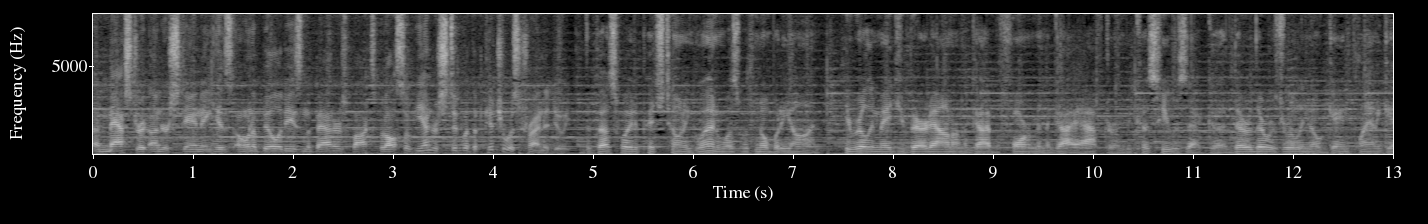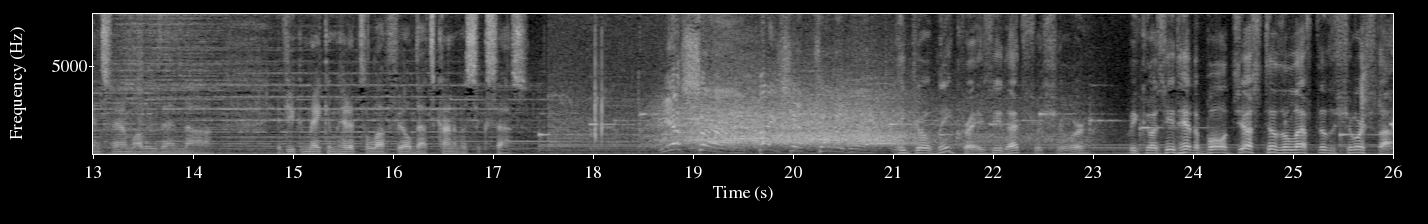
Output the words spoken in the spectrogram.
a master at understanding his own abilities in the batter's box, but also he understood what the pitcher was trying to do. The best way to pitch Tony Gwynn was with nobody on. He really made you bear down on the guy before him and the guy after him because he was that good. There, there was really no game plan against him other than uh, if you can make him hit it to left field, that's kind of a success. Yes, sir. Base hit, Tony Gwynn. He drove me crazy, that's for sure, because he'd hit a ball just to the left of the shortstop.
